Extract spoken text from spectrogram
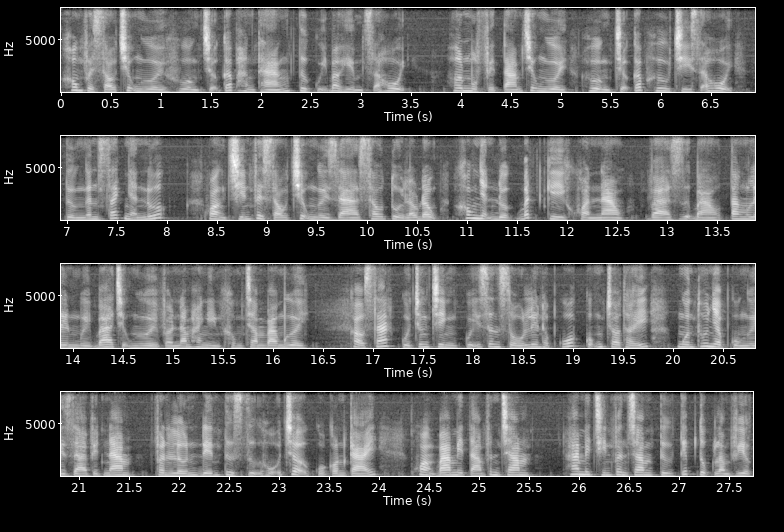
0,6 triệu người hưởng trợ cấp hàng tháng từ Quỹ Bảo hiểm xã hội, hơn 1,8 triệu người hưởng trợ cấp hưu trí xã hội từ ngân sách nhà nước, khoảng 9,6 triệu người già sau tuổi lao động không nhận được bất kỳ khoản nào và dự báo tăng lên 13 triệu người vào năm 2030. Khảo sát của chương trình Quỹ Dân số Liên Hợp Quốc cũng cho thấy nguồn thu nhập của người già Việt Nam phần lớn đến từ sự hỗ trợ của con cái, khoảng 38%, 29% từ tiếp tục làm việc,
